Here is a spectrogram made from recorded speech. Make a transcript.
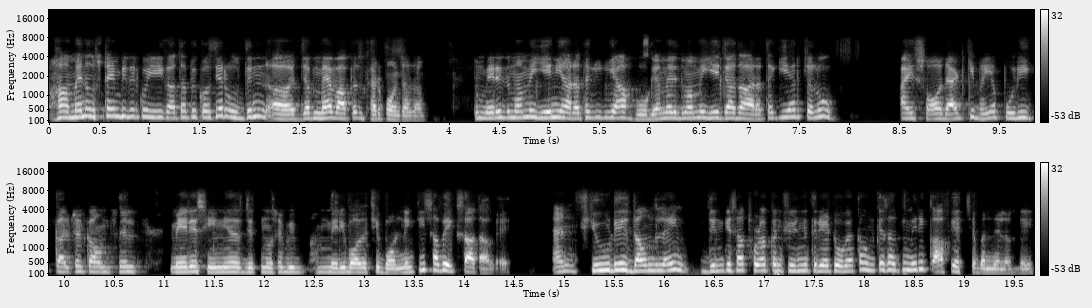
हाँ मैंने उस टाइम भी तेरे को यही कहा था बिकॉज़ यार उस दिन जब मैं वापस घर पहुँचा था तो मेरे दिमाग में ये नहीं आ रहा था कि क्या हो गया। मेरे दिमाग में ये ज़्यादा आ रहा था कि यार चलो आई सॉ दैट कि भैया पूरी कल्चर काउंसिल मेरे सीनियर्स जितनों से भी मेरी बहुत अच्छी बॉन्डिंग थी सब एक साथ आ गए। And few days down the line जिनके साथ थोड़ा कंफ्यूजन क्रिएट हो गया था उनके साथ भी मेरी काफ़ी अच्छे बनने लग गई।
